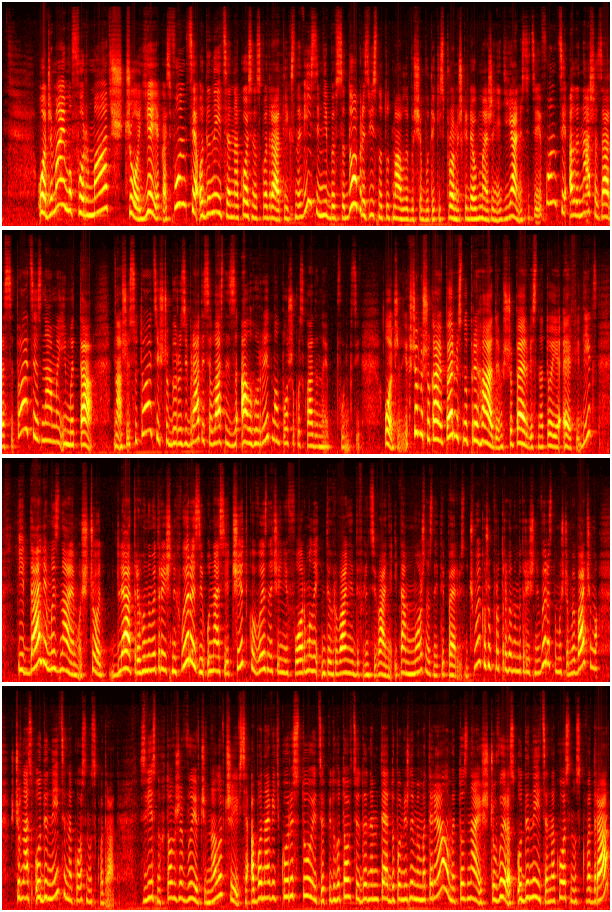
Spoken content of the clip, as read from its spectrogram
Отже, маємо формат, що є якась функція, одиниця на косинус квадрат х на 8, ніби все добре. Звісно, тут мали би ще бути якісь проміжки для обмеження діяльності цієї функції, але наша зараз ситуація з нами і мета нашої ситуації, щоб розібратися власне з алгоритмом пошуку складеної функції. Отже, якщо ми шукаємо первісну, пригадуємо, що первісна то є f від x. І далі ми знаємо, що для тригонометричних виразів у нас є чітко визначені формули інтегрування і диференціювання, і там можна знайти первісну. Чому я кажу про тригонометричний вираз? Тому що ми бачимо, що в нас одиниця на косинус квадрат. Звісно, хто вже вивчив, наловчився або навіть користується в підготовці до НМТ допоміжними матеріалами, то знає, що вираз одиниця на косинус квадрат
